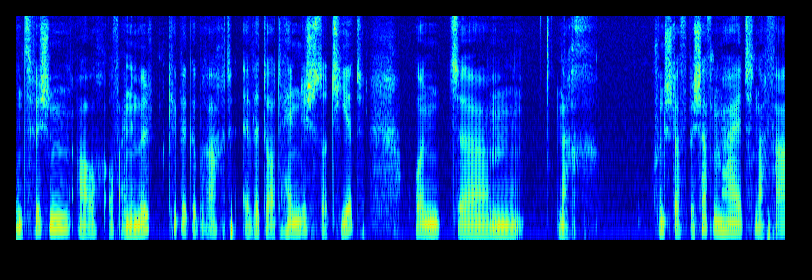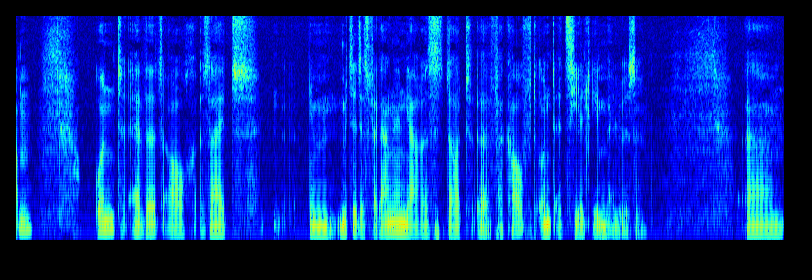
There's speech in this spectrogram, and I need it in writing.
inzwischen auch auf eine Müllkippe gebracht. Er wird dort händisch sortiert und ähm, nach Kunststoffbeschaffenheit, nach Farben und er wird auch seit dem Mitte des vergangenen Jahres dort äh, verkauft und erzielt eben Erlöse. Ähm,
